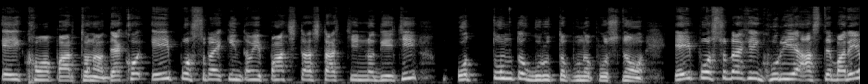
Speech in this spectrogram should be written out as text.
এই ক্ষমা প্রার্থনা? দেখো, এই প্রশ্নটায় কিন্তু আমি পাঁচটা স্টার চিহ্ন দিয়েছি। অত্যন্ত গুরুত্বপূর্ণ প্রশ্ন। এই প্রশ্নটাকে ঘুরিয়ে আসতে পারে,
